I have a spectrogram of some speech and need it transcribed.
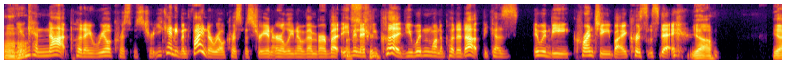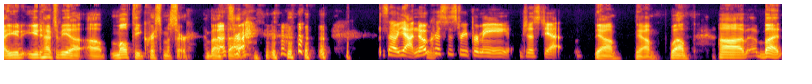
You Mhm. cannot put a real Christmas tree. You can't even find a real Christmas tree in early November. But even That's if you could, you wouldn't want to put it up because it would be crunchy by Christmas Day. Yeah. Yeah, you'd you'd have to be a, a multi Christmaser about That's that. right. so yeah, no. Christmas tree for me just yet. Yeah, yeah. Well, uh, but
